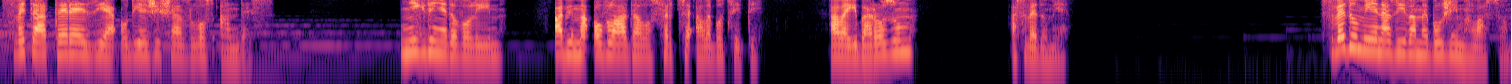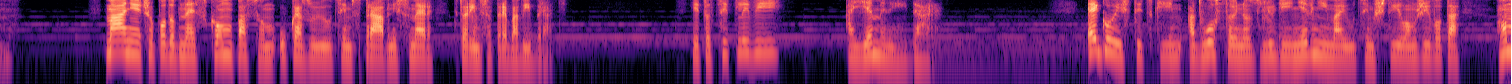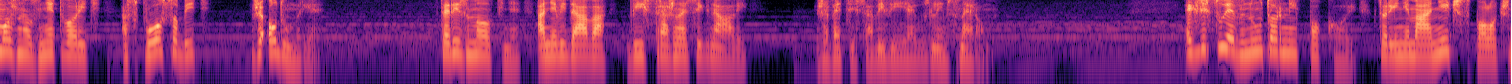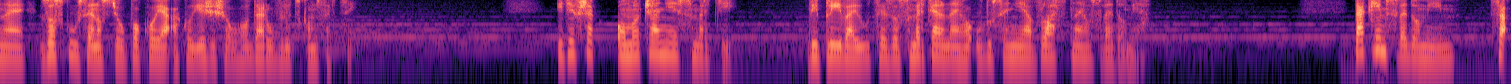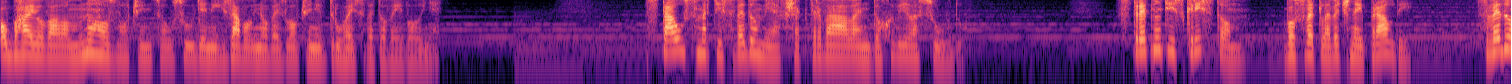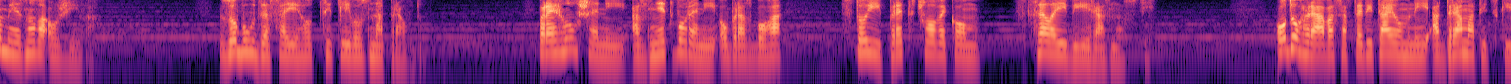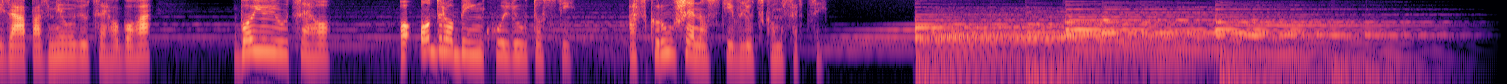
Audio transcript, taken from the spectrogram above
Svetá Terézia od Ježiša z Los Andes. Nikdy nedovolím, aby ma ovládalo srdce alebo city, ale iba rozum a svedomie. Svedomie nazývame Božím hlasom. Má niečo podobné s kompasom ukazujúcim správny smer, ktorým sa treba vybrať. Je to citlivý a jemný dar. Egoistickým a dôstojnosť ľudí nevnímajúcim štýlom života ho možno znetvoriť a spôsobiť, že odumrie. Vtedy zmlkne a nevydáva výstražné signály, že veci sa vyvíjajú zlým smerom. Existuje vnútorný pokoj, ktorý nemá nič spoločné so skúsenosťou pokoja ako Ježišovho daru v ľudskom srdci. Ide však o mlčanie smrti, vyplývajúce zo smrteľného udusenia vlastného svedomia. Takým svedomím sa obhajovalo mnoho zločincov súdených za vojnové zločiny v druhej svetovej vojne. Stav smrti svedomia však trvá len do chvíle súdu. V stretnutí s Kristom, vo svetle väčšnej pravdy, svedomie znova ožíva. Zobúdza sa jeho citlivosť na pravdu. Prehlušený a znetvorený obraz Boha stojí pred človekom v celej výraznosti. Odohráva sa vtedy tajomný a dramatický zápas milujúceho Boha, bojujúceho o odrobinku ľútosti a skrúšenosti v ľudskom srdci.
